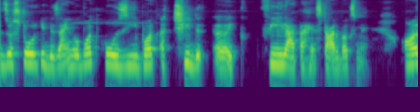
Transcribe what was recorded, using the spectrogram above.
जो स्टोर की डिज़ाइन वो बहुत कोजी बहुत अच्छी एक फील आता है स्टारबक्स में। और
